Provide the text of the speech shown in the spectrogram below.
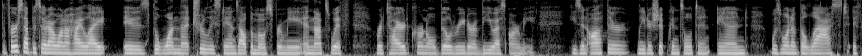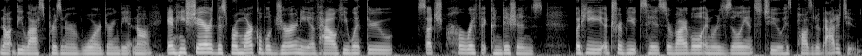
The first episode I want to highlight is the one that truly stands out the most for me, and that's with retired Colonel Bill Reeder of the U.S. Army. He's an author, leadership consultant, and was one of the last, if not the last, prisoner of war during Vietnam. And he shared this remarkable journey of how he went through such horrific conditions but he attributes his survival and resilience to his positive attitude.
